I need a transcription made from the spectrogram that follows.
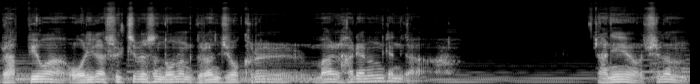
랍비와 오리가 술집에서 노는 그런 조커를 말하려는 겐가? 아니에요. 최근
